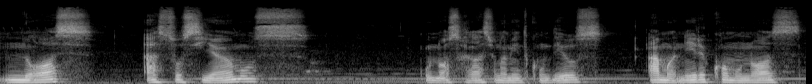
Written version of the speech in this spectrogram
nós associamos o nosso relacionamento com Deus à maneira como nós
